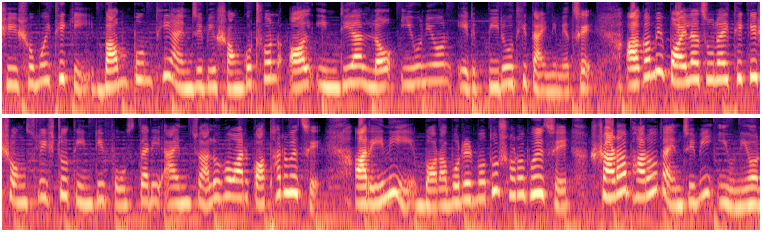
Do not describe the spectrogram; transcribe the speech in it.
সেই সময় থেকেই বামপন্থী আইনজীবী সংগঠন অল ইন্ডিয়া ল ইউনিয়ন এর বিরোধিতায় নেমেছে। আগামী পয়লা জুলাই থেকে সংশ্লিষ্ট তিনটি ফৌজদারি আইন চালু হওয়ার কথা রয়েছে। আর এ নিয়ে বরাবরের মতো সরব হয়েছে সারা ভারত আইনজীবী ইউনিয়ন।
